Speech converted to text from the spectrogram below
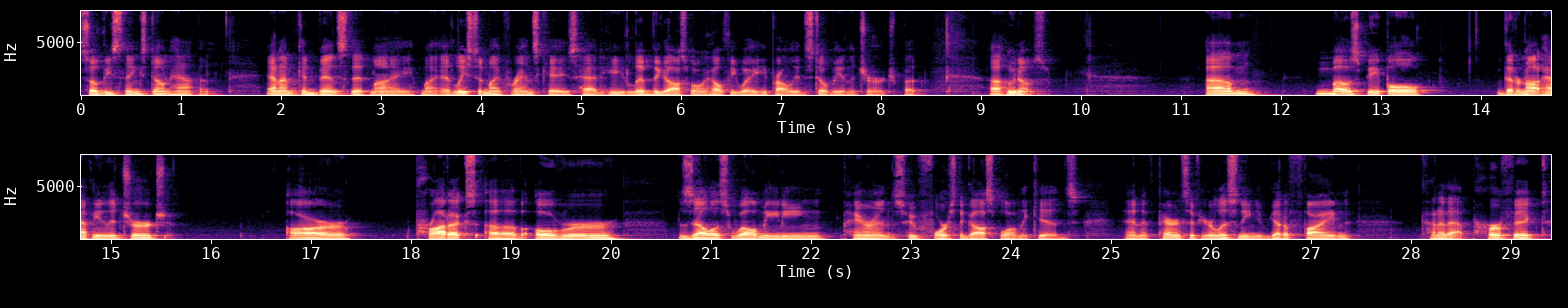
so these things don't happen. And I'm convinced that my, my at least in my friend's case, had he lived the gospel in a healthy way, he probably would still be in the church. But uh, who knows? Um, most people that are not happy in the church are products of overzealous, well meaning parents who force the gospel on the kids. And if parents, if you're listening, you've got to find kind of that perfect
